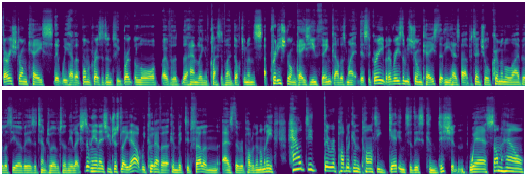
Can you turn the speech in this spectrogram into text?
very strong case that we have a former president who broke the law over the, the handling of classified documents. A pretty strong case, you think, others might disagree, but a reasonably strong case that he has uh, a potential criminal liability over his attempt to overturn the elections. And as you just laid out, we could have a convicted felon as the Republican nominee. How did the Republican Party get into this condition where somehow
